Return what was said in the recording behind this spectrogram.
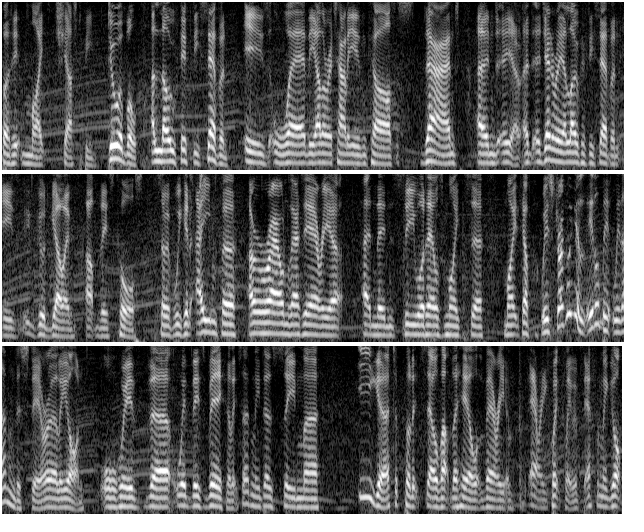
but it might just be doable. A low 57 is where the other Italian cars stand, and you know, generally a low 57 is good going up this course. So if we can aim for around that area and then see what else might uh, might come. We're struggling a little bit with understeer early on, or with uh, with this vehicle. It certainly does seem. Uh, eager to pull itself up the hill very, very quickly. We've definitely got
